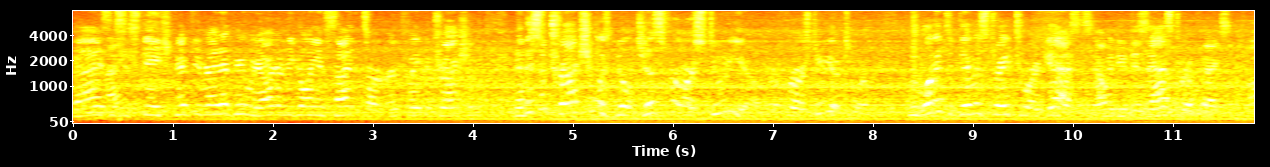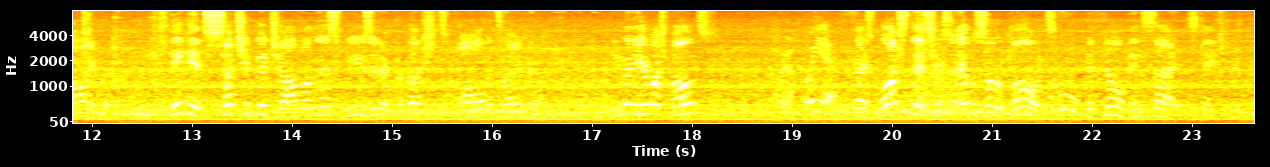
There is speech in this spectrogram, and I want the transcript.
Guys, this is stage 50 right up here. We are going to be going inside. It's our earthquake attraction. Now, this attraction was built just for our studio, or for our studio tour. We wanted to demonstrate to our guests how we do disaster effects in Hollywood. They did such a good job on this. We use it in productions all the time now. Anybody here watch Bones? Oh, oh yes. Guys, watch this. Here's an episode of Bones that filmed inside stage 50.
